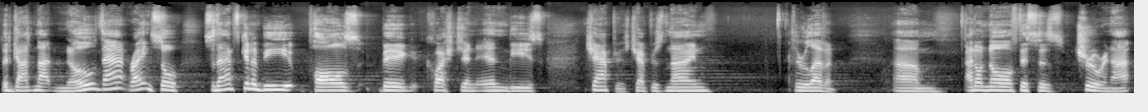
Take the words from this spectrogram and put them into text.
Did God not know that? Right, and so so that's going to be Paul's big question in these chapters, chapters nine through eleven. Um, I don't know if this is true or not,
